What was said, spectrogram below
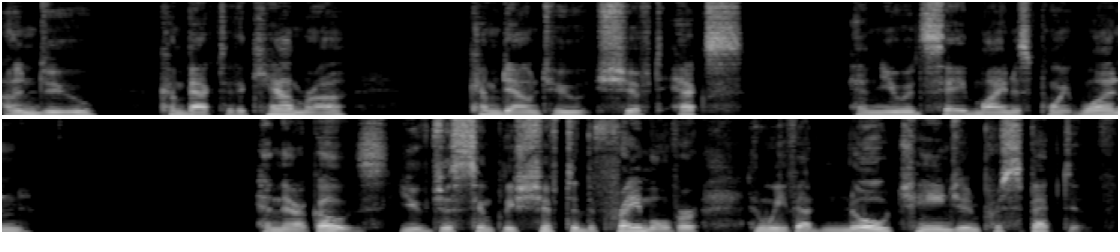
undo, come back to the camera, come down to Shift X, and you would say minus 0.1, and there it goes. You've just simply shifted the frame over, and we've had no change in perspective.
